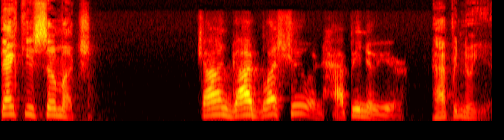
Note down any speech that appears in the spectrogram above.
Thank you so much. John, God bless you, and Happy New Year. Happy New Year.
